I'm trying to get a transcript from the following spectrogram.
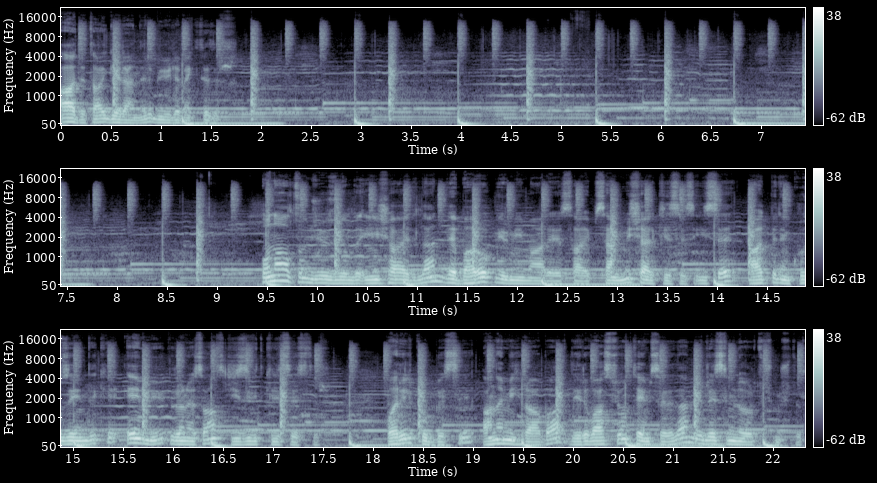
adeta gelenleri büyülemektedir. 16. yüzyılda inşa edilen ve barok bir mimariye sahip Saint Michel Kilisesi ise Alplerin kuzeyindeki en büyük Rönesans Cizvit Kilisesidir. Varil kubbesi ana mihraba derivasyon temsil eden bir resimle örtüşmüştür.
